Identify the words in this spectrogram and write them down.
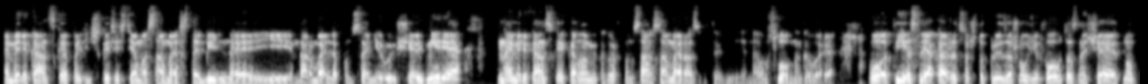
американская политическая система самая стабильная и нормально функционирующая в мире, на американская экономика тоже там сам, самая развитая в мире, да, условно говоря. Вот. Если окажется, что произошел дефолт, означает, ну,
